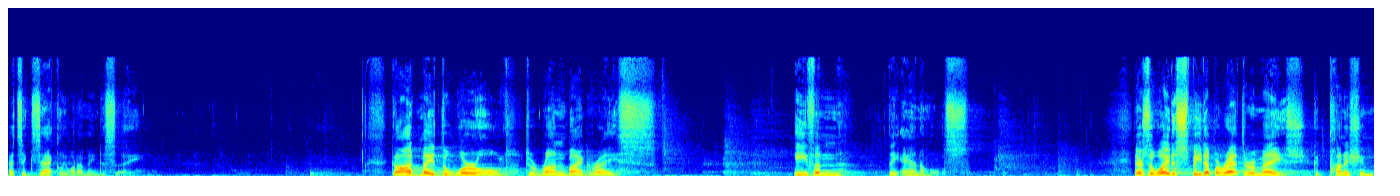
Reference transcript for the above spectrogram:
that's exactly what I mean to say. God made the world to run by grace, even the animals. There's a way to speed up a rat through a maze. You could punish him,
